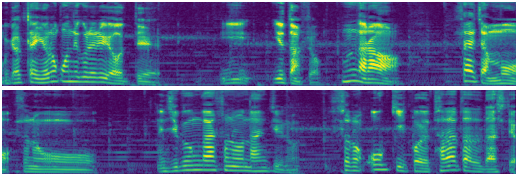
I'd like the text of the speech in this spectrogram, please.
お客さん喜んでくれるよって言ったんですよ。ほんならさやちゃんもその自分がその何て言うのその大きい声をただただ出して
